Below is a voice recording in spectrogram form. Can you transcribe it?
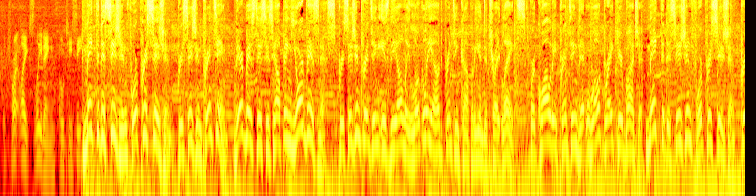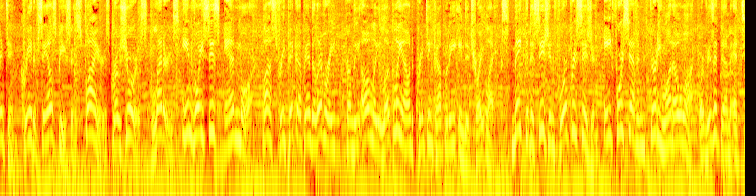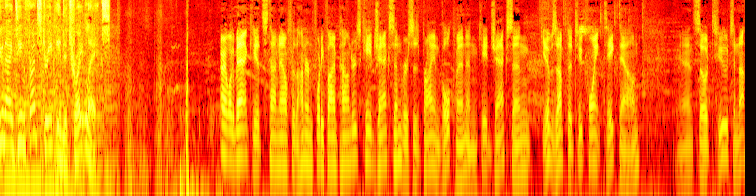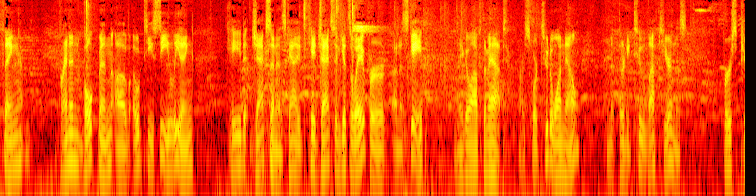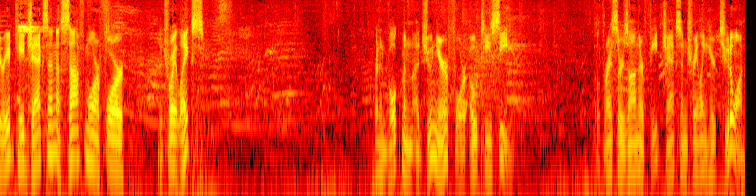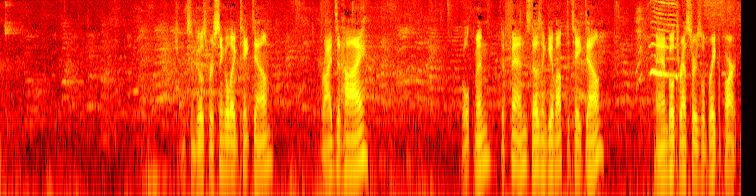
Detroit Lakes leading OTC. Make the decision for precision. Precision Printing. Their business is helping your business. Precision Printing is the only locally owned printing company in Detroit Lakes for quality printing that won't break your budget. Make the decision for precision. Printing, creative sales pieces, flyers, brochures, letters, invoices, and more. Plus free pickup and delivery from the only locally owned printing company in Detroit Lakes. Make the decision for precision. 847 3101 or visit them at 290 219 Front Street in Detroit Lakes. All right, welcome back. It's time now for the 145 pounders. Cade Jackson versus Brian Volkman, and Cade Jackson gives up the two point takedown. And so two to nothing. Brennan Volkman of OTC leading Cade Jackson as Cade Jackson gets away for an escape. And they go off the mat. Our score two to one now. Minute 32 left here in this first period. Cade Jackson, a sophomore for Detroit Lakes. Brendan Volkman, a junior for OTC. Both wrestlers on their feet. Jackson trailing here two to one. Jackson goes for a single leg takedown, rides it high. Volkman defends, doesn't give up the takedown and both wrestlers will break apart.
